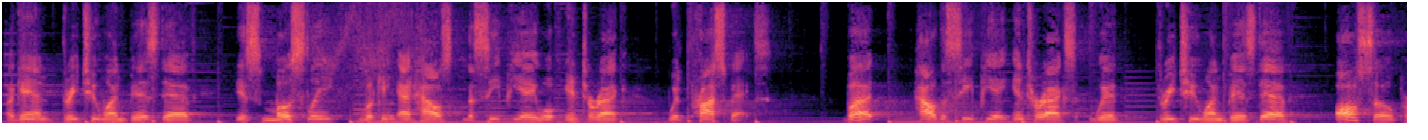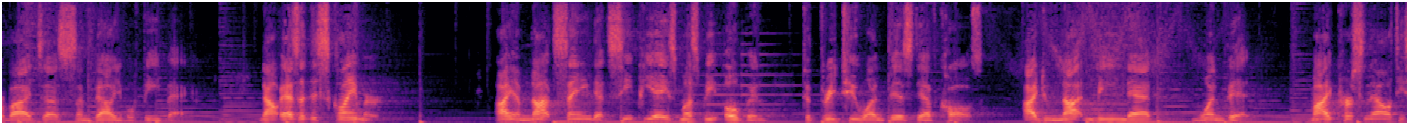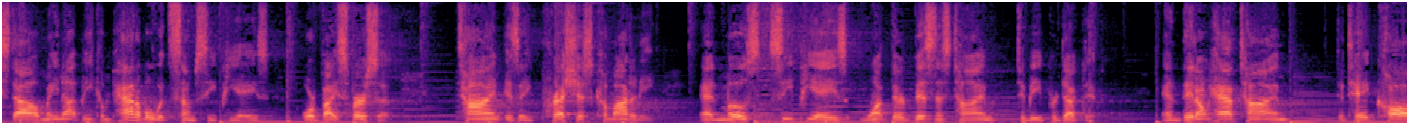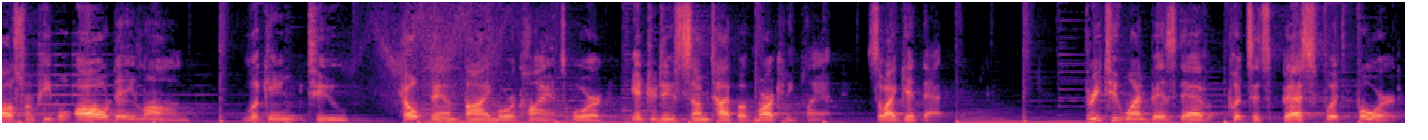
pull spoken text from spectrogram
Again, 321 BizDev is mostly looking at how the CPA will interact with prospects. But how the CPA interacts with 321 BizDev also provides us some valuable feedback. Now, as a disclaimer, I am not saying that CPAs must be open to 321 BizDev calls. I do not mean that one bit. My personality style may not be compatible with some CPAs or vice versa. Time is a precious commodity, and most CPAs want their business time to be productive. And they don't have time to take calls from people all day long looking to help them find more clients or introduce some type of marketing plan. So I get that. 321 BizDev puts its best foot forward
